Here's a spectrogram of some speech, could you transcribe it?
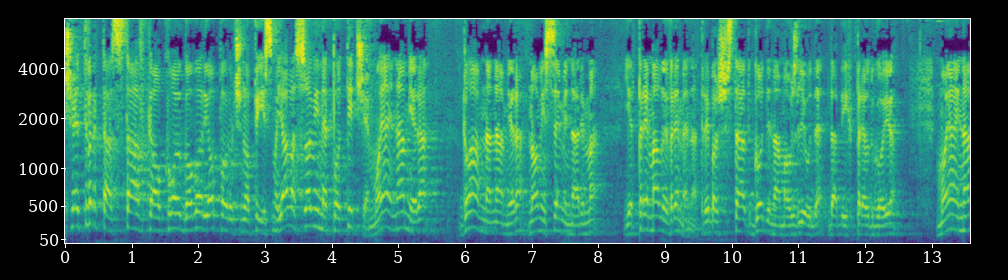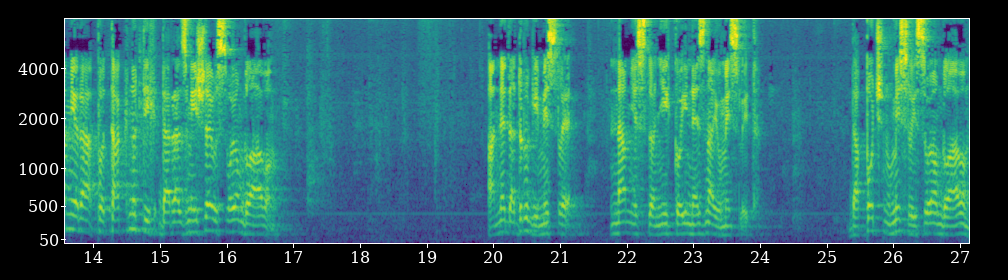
četvrta stavka o kojoj govori oporučno pismo. Ja vas ovime potičem. Moja je namjera Glavna namjera na ovim seminarima Jer premalo je vremena Trebaš stajati godinama uz ljude Da bi ih preodgojio. Moja je namjera potaknuti ih da razmišljaju svojom glavom A ne da drugi misle Namjesto njih koji ne znaju misliti da počnu misliti svojom glavom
